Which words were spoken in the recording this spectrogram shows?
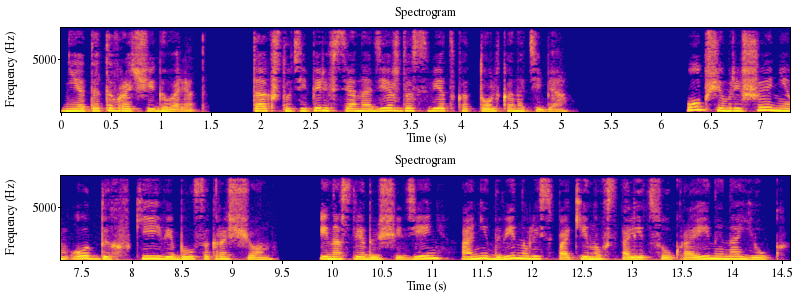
Нет, это врачи говорят. Так что теперь вся надежда, Светка, только на тебя. Общим решением отдых в Киеве был сокращен, и на следующий день они двинулись, покинув столицу Украины на юг,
